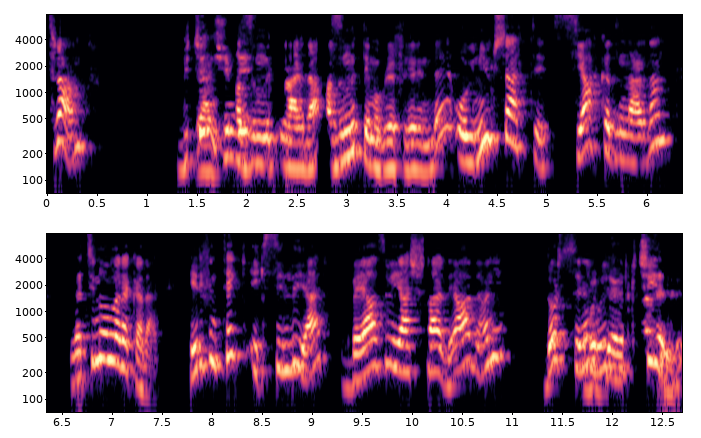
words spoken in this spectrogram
Trump bütün yani şimdi... azınlıklarda, azınlık demografilerinde oyunu yükseltti. Siyah kadınlardan Latinolara kadar. Herifin tek eksildiği yer beyaz ve yaşlılardı. Abi hani 4 sene bu boyunca ırkçıydı.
